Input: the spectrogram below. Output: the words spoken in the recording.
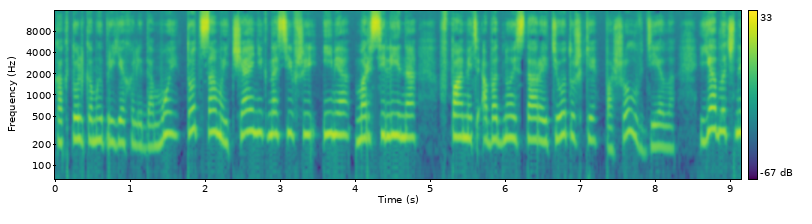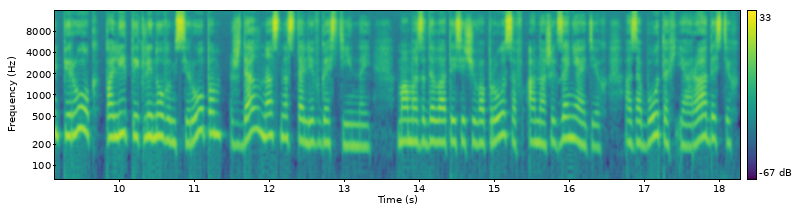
Как только мы приехали домой, тот самый чайник, носивший имя Марселина, в память об одной старой тетушке, пошел в дело. Яблочный пирог, политый кленовым сиропом, ждал нас на столе в гостиной. Мама задала тысячу вопросов о наших занятиях, о заботах и о радостях.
